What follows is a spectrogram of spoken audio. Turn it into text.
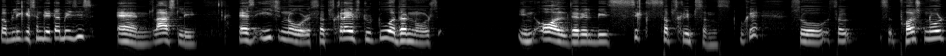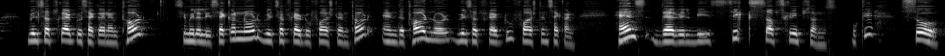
publication databases. And lastly as each node subscribes to two other nodes in all there will be six subscriptions. Okay? So so, so first node will subscribe to second and third. Similarly second node will subscribe to first and third. And the third node will subscribe to first and second hence there will be six subscriptions okay? So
